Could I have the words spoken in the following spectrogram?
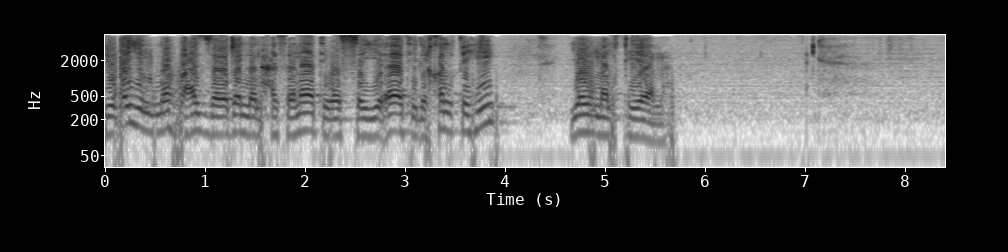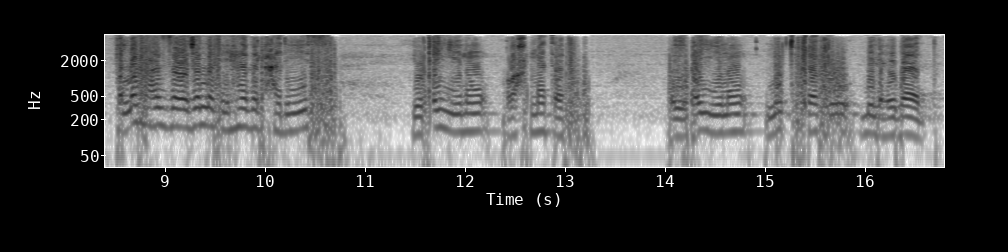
يبين الله عز وجل الحسنات والسيئات لخلقه يوم القيامة. فالله عز وجل في هذا الحديث يبين رحمته ويبين لطفه بالعباد.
